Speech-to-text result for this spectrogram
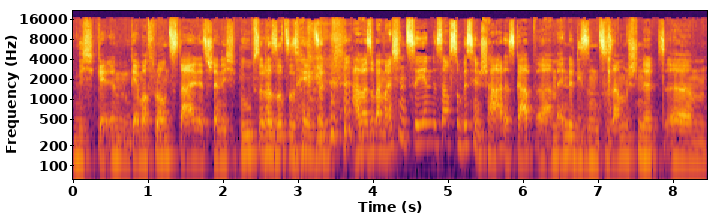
nicht im Game of Thrones-Style jetzt ständig Boobs oder so zu sehen sind. aber so bei manchen Szenen ist auch so ein bisschen schade. Es gab äh, am Ende diesen Zusammenschnitt, ähm,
